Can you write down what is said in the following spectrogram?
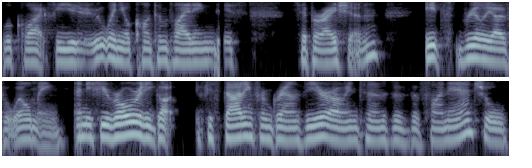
look like for you when you're contemplating this separation? It's really overwhelming. And if you've already got, if you're starting from ground zero in terms of the financial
